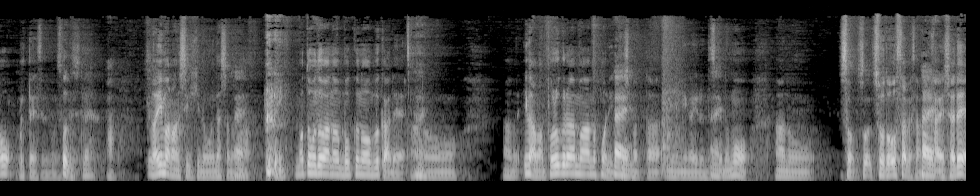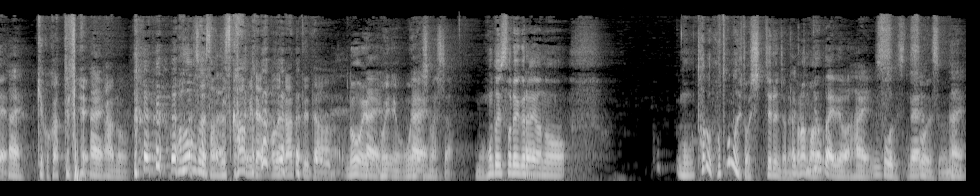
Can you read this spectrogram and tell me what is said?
を売ったりするとそうですね。あ今の話聞いて思い出したのははもともと僕の部下で、あのあの今はプログラマーの方に行ってしまった人間がいるんですけども、あのそうそうちょうど長部さんの会社で、結構買ってて「はい。あのあの長部さんですか?」みたいなことになってたのをはい。思い出しました、もう本当にそれぐらい、はい。あのもう多分ほとんどの人は知ってるんじゃないかな、業界では、はい、そうですね。そうですよね。はい、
